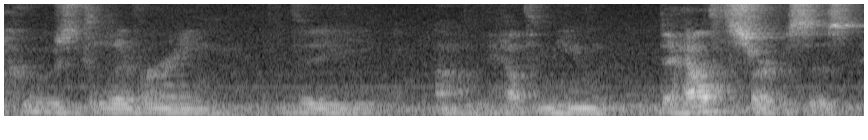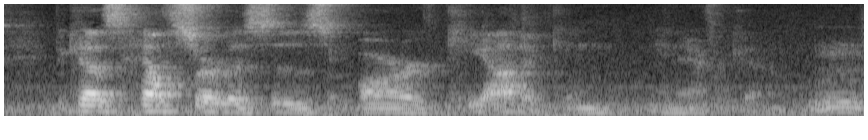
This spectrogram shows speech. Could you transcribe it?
who's delivering the um, health and human the health services because health services are chaotic in, in Africa. Mm.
